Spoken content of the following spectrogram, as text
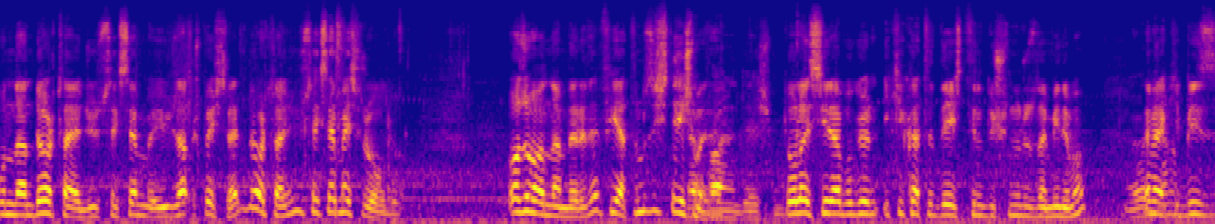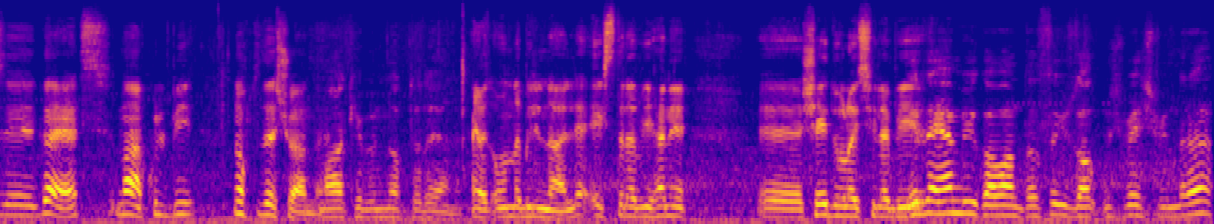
Bundan 4 ay önce 180 165 liraydı. 4 ay önce 185 lira oldu. O zamandan beri de fiyatımız hiç değişmedi. Dolayısıyla bugün iki katı değiştiğini düşünürüz de minimum. Evet Demek canım. ki biz e, gayet makul bir noktada şu anda. Makul bir noktada yani. Evet onu da bilin haliyle. Ekstra bir hani e, şey dolayısıyla bir... Bir de en büyük avantajı 165 bin lira.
